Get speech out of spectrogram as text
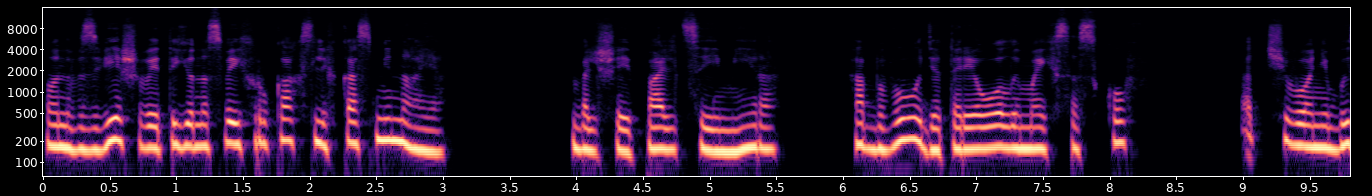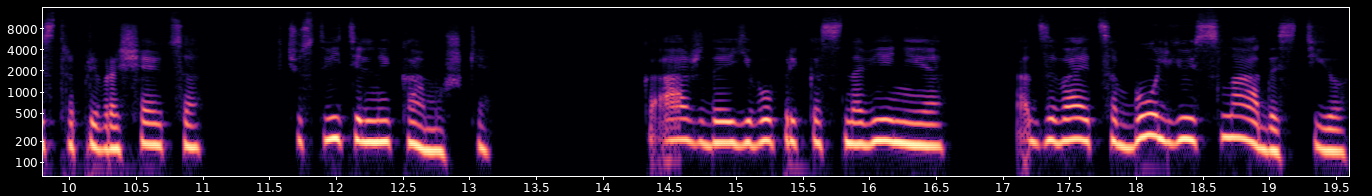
Он взвешивает ее на своих руках, слегка сминая. Большие пальцы Эмира обводят ореолы моих сосков, отчего они быстро превращаются в чувствительные камушки. Каждое его прикосновение отзывается болью и сладостью,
